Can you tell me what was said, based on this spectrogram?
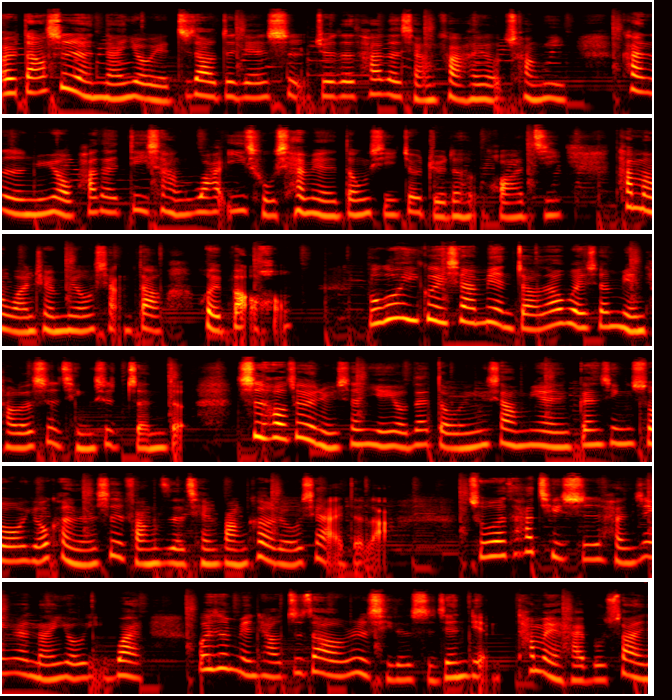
而当事人男友也知道这件事，觉得他的想法很有创意，看着女友趴在地上挖衣橱下面的东西，就觉得很滑稽。他们完全没有想到会爆红。不过衣柜下面找到卫生棉条的事情是真的。事后，这个女生也有在抖音上面更新说，有可能是房子的前房客留下来的啦。除了她其实很信任男友以外，卫生棉条制造日期的时间点，他们也还不算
